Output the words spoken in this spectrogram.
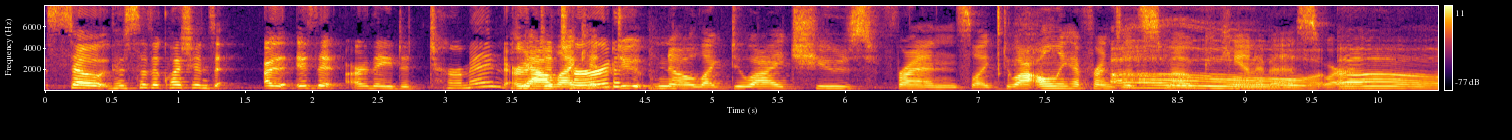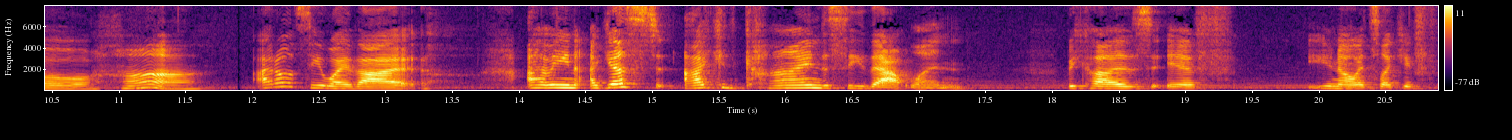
So, the, so the questions is it are they determined or yeah, deterred? like do no, like do I choose friends? Like do I only have friends that smoke oh, cannabis or oh, huh? I don't see why that. I mean, I guess I can kind of see that one because if you know, it's like if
